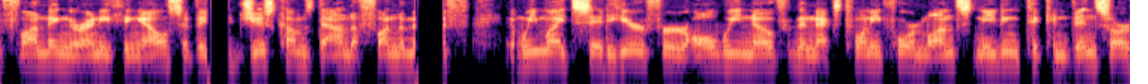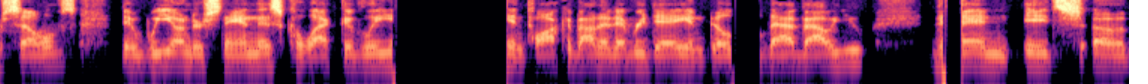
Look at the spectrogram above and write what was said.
funding or anything else, if it just comes down to fundamental, and we might sit here for all we know for the next 24 months, needing to convince ourselves that we understand this collectively and talk about it every day and build that value, then it's a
